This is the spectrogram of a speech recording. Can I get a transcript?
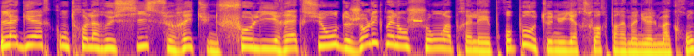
La guerre contre la Russie serait une folie. Réaction de Jean-Luc Mélenchon après les propos tenus hier soir par Emmanuel Macron.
